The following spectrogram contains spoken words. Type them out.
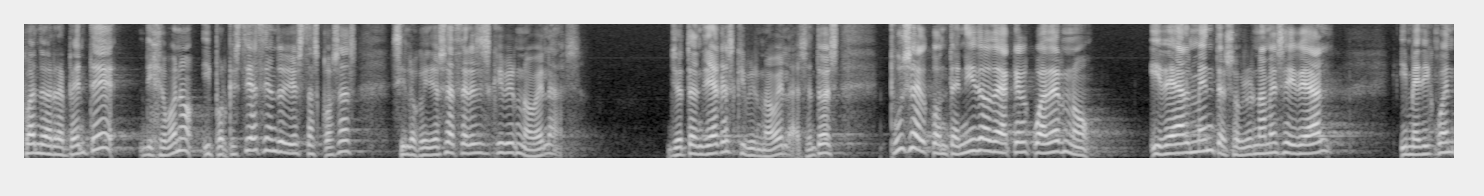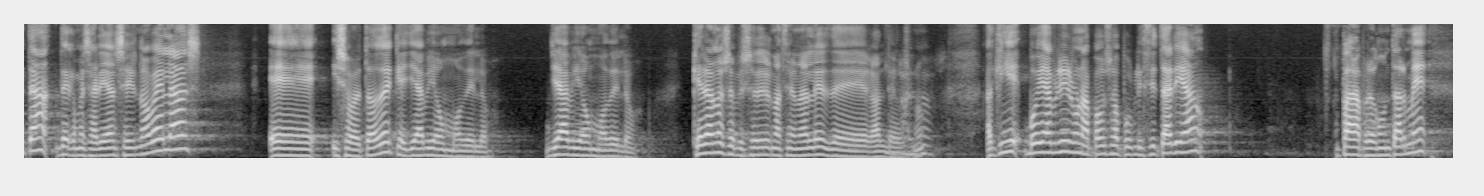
cuando de repente dije, bueno, ¿y por qué estoy haciendo yo estas cosas si lo que yo sé hacer es escribir novelas? Yo tendría que escribir novelas. Entonces, puse el contenido de aquel cuaderno idealmente sobre una mesa ideal y me di cuenta de que me salían seis novelas eh, y sobre todo de que ya había un modelo, ya había un modelo, que eran los episodios nacionales de Galdeos. ¿no? Aquí voy a abrir una pausa publicitaria para preguntarme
